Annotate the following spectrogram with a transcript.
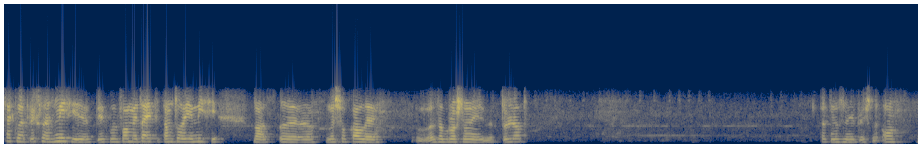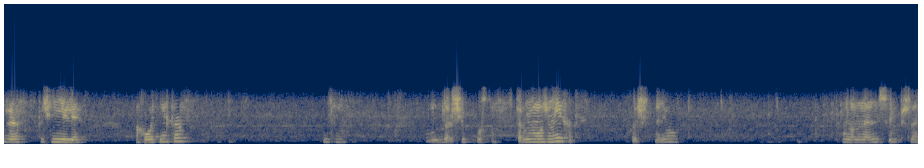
Так ми прийшли з місії, як ви пам'ятаєте, там тої місії нас е, ми шукали заброшений вертольот. Так ми з нею прийшли. О, вже починили охотника. Дальше пусто. Тепер ми можемо їхати. Хоч на нього. Нам не сюди пішли.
